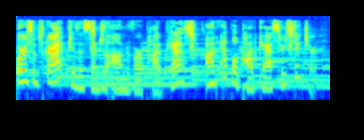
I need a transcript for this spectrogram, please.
or subscribe to the Essential Omnivore podcast on Apple Podcasts or Stitcher.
